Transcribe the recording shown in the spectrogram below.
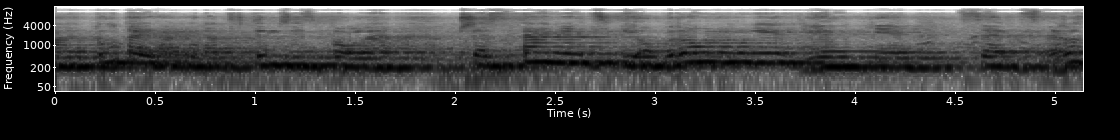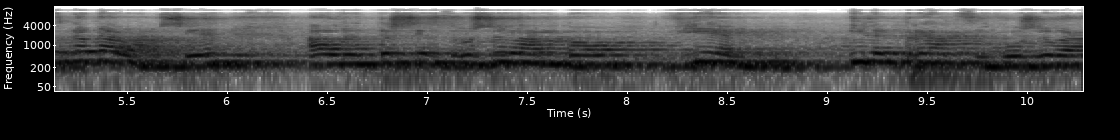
ale tutaj akurat w tym zespole przez taniec i ogromnie wielkie serce. Rozgadałam się, ale też się wzruszyłam, bo wiem, ile pracy włożyła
